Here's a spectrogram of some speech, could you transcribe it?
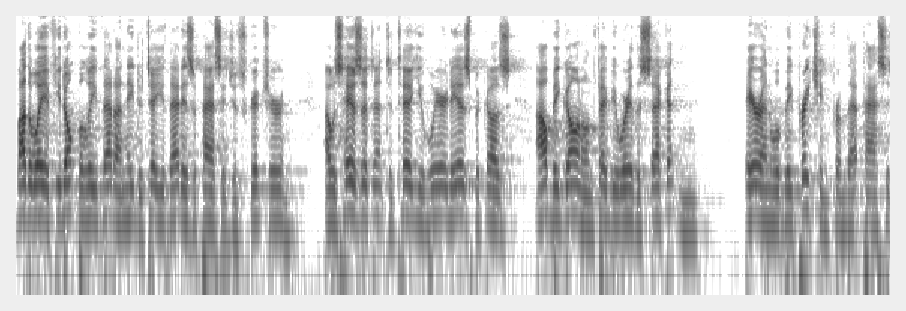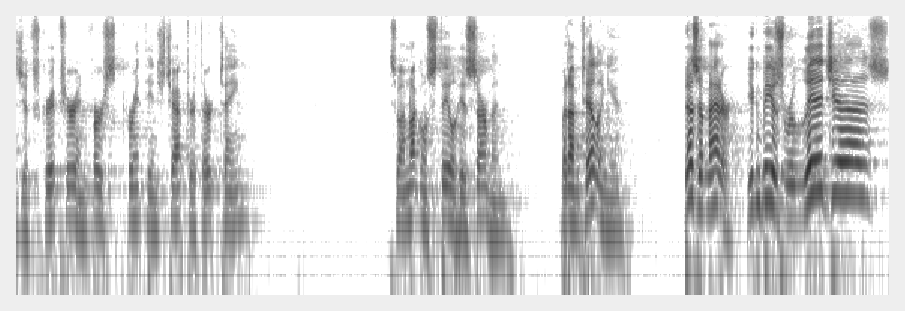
By the way, if you don't believe that, I need to tell you that is a passage of Scripture. And I was hesitant to tell you where it is because I'll be gone on February the 2nd, and Aaron will be preaching from that passage of Scripture in 1 Corinthians chapter 13. So I'm not going to steal his sermon. But I'm telling you, doesn't matter. You can be as religious,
